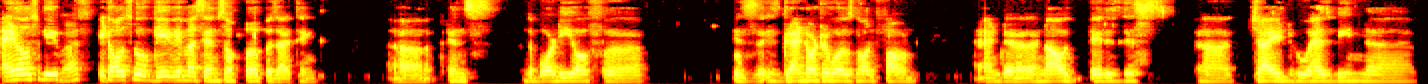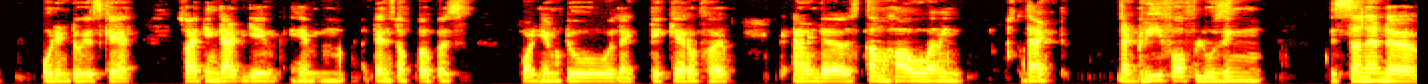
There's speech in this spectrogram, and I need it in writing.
And it also gave was it also gave him a sense of purpose. I think uh, since the body of uh, his his granddaughter was not found, and uh, now there is this uh, child who has been uh, put into his care. So I think that gave him a sense of purpose for him to like take care of her, and uh, somehow I mean that that grief of losing his son and uh,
